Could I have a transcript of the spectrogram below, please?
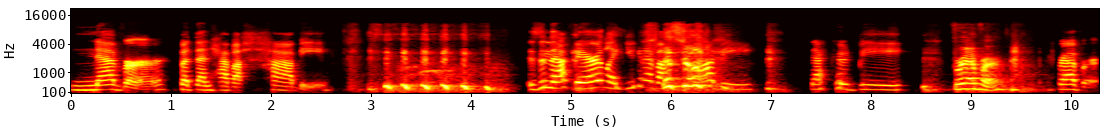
never, but then have a hobby. Isn't that fair? Like you can have a That's totally- hobby that could be forever. forever,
